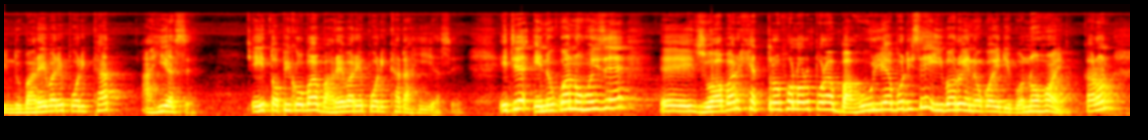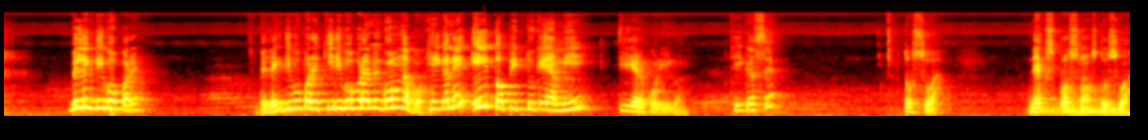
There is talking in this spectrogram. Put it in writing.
কিন্তু বাৰে বাৰে পৰীক্ষাত আহি আছে। এই টপিকৰ পৰা বাৰে বাৰে পৰীক্ষাত আহি আছে। এতিয়া এনেকুৱা নহয় যে এই যোৱাবাৰ ক্ষেত্ৰফলৰ পৰা বাহু উলিয়াব দিছে এইবাৰো এনেকুৱাই দিব। নহয়। কাৰণ বেলেগ দিব পাৰে। বেলেগ দিব পাৰে কি দিব পাৰে আমি গম নাপাওঁ। সেইকাৰণে এই টপিকটোকে আমি ক্লিয়াৰ কৰি ল'ম। ঠিক আছে? তো চোৱা। নেক্সট প্ৰশ্নটো চোৱা।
